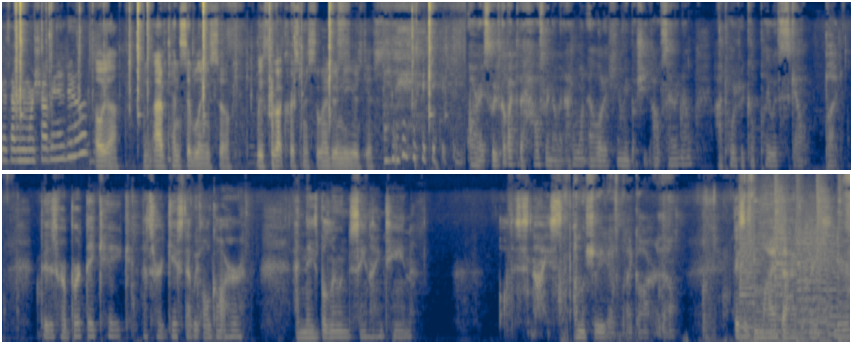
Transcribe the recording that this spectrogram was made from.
You guys have any more shopping to do? Oh, yeah. I have 10 siblings, so we forgot Christmas, so we're gonna do a New Year's gift. all right, so we just got back to the house right now, and I don't want Ella to hear me, but she's outside right now. I told her to go play with Scout, but this is her birthday cake. That's her gift that we all got her. And these balloons say 19. Oh, this is nice. I'm gonna show you guys what I got her though. This is my bag right here.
